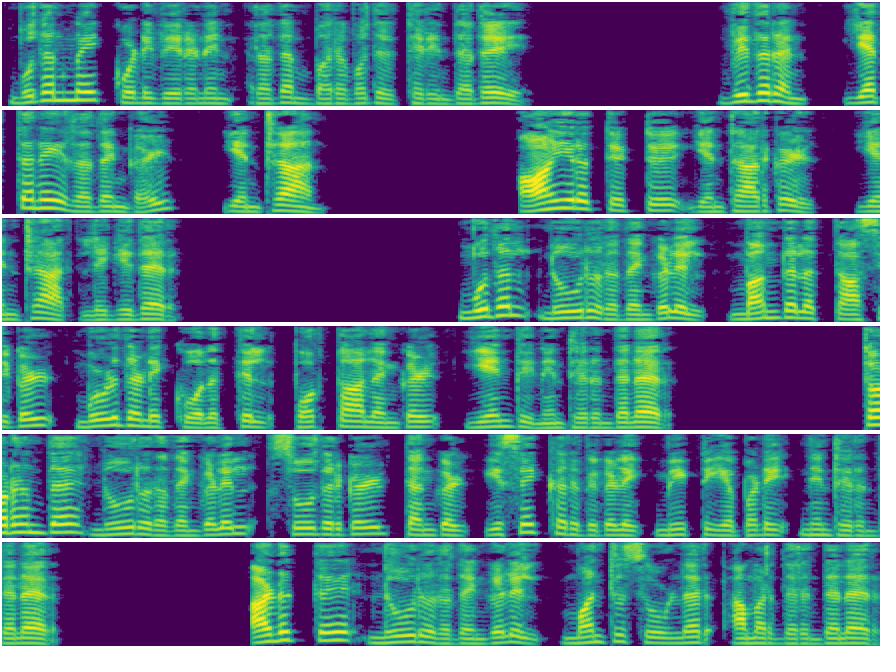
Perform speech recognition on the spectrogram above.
முதன்மை கொடிவீரனின் ரதம் வருவது தெரிந்தது. விதரன் எத்தனை ரதங்கள்? என்றான். ஆயிரத்தெட்டு என்றார்கள் என்றார் லிகிதர். முதல் நூறு ரதங்களில் மங்கலத்தாசிகள் முழுதணைக் கோலத்தில் பொற்தாளங்கள் ஏந்தி நின்றிருந்தனர். தொடர்ந்த நூறு ரதங்களில் சூதர்கள் தங்கள் இசைக்கருவிகளை மீட்டியபடி நின்றிருந்தனர். அடுத்த நூறு ரதங்களில் மன்றசூழ்னர் அமர்ந்திருந்தனர்.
